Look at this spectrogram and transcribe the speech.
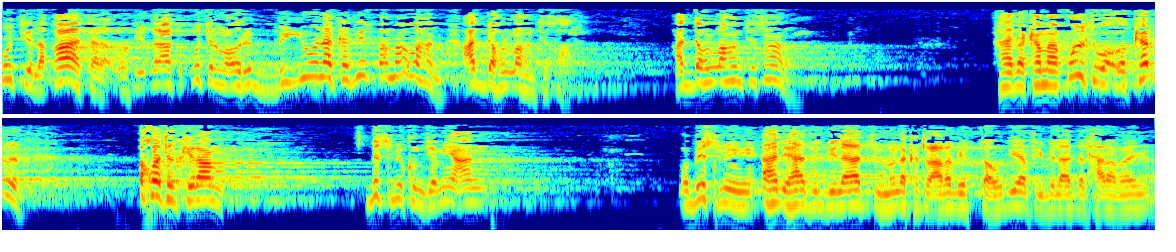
قتل قاتل وفي قراءة قتل معه ربيون كثير فما وهنوا عده الله انتصارا. عده الله انتصارا. هذا كما قلت وأكرر أخوة الكرام باسمكم جميعا وباسم أهل هذه البلاد في المملكة العربية السعودية في بلاد الحرمين.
